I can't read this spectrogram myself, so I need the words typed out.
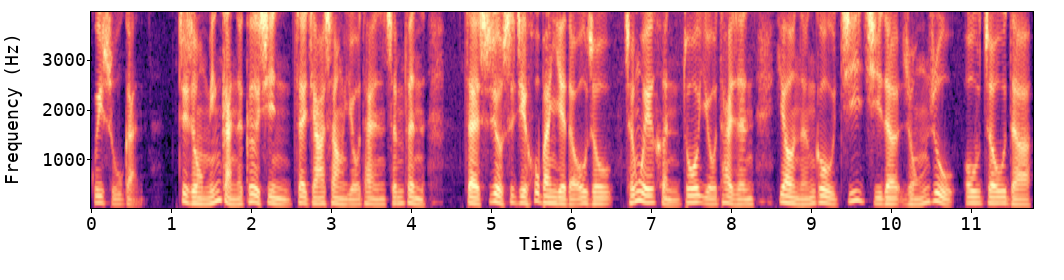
归属感，这种敏感的个性，再加上犹太人身份，在十九世纪后半叶的欧洲，成为很多犹太人要能够积极的融入欧洲的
